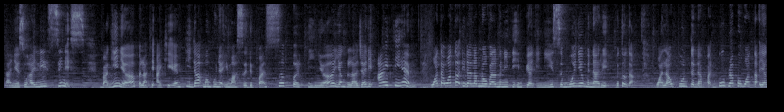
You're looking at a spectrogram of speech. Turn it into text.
tanya Suhaili sinis. Baginya, pelatih IKM tidak mempunyai masa depan sepertinya yang belajar di ITM. Watak-watak di dalam novel Meniti Impian ini semuanya menarik, betul tak? Walaupun terdapat beberapa watak yang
